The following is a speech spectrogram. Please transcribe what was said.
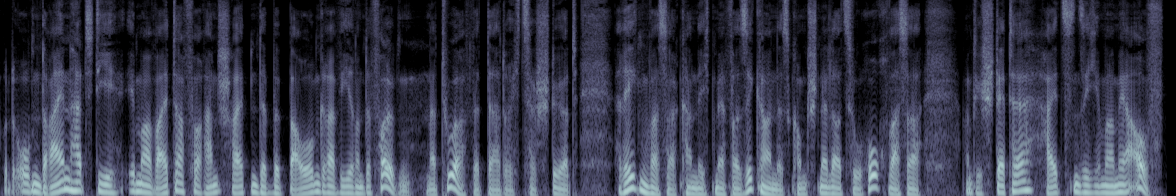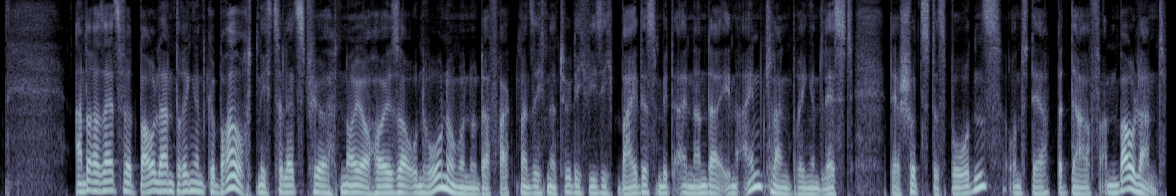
Und obendrein hat die immer weiter voranschreitende Bebauung gravierende Folgen. Natur wird dadurch zerstört. Regenwasser kann nicht mehr versickern, es kommt schneller zu Hochwasser und die Städte heizen sich immer mehr auf. Andererseits wird Bauland dringend gebraucht, nicht zuletzt für neue Häuser und Wohnungen. Und da fragt man sich natürlich, wie sich beides miteinander in Einklang bringen lässt. Der Schutz des Bodens und der Bedarf an Bauland.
